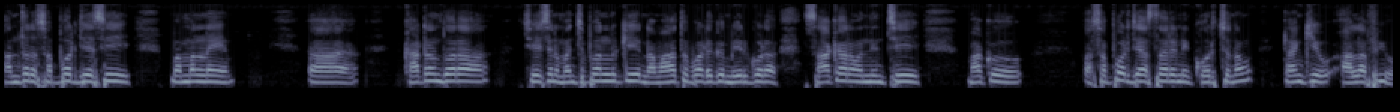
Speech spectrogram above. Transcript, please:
అందరూ సపోర్ట్ చేసి మమ్మల్ని కాటన్ ద్వారా చేసిన మంచి పనులకి నా మాతో పాటుగా మీరు కూడా సహకారం అందించి మాకు సపోర్ట్ చేస్తారని కోరుచున్నాం. Thank you all of you.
